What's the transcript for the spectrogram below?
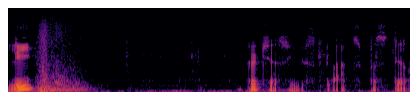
Leap. I could just use blocks, but still.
